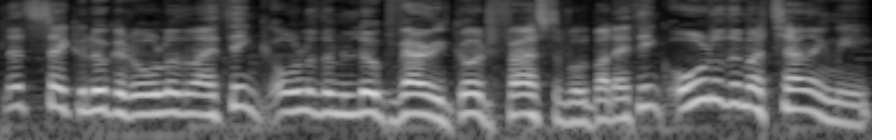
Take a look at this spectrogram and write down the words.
let's take a look at all of them. I think all of them look very good, first of all, but I think all of them are telling me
